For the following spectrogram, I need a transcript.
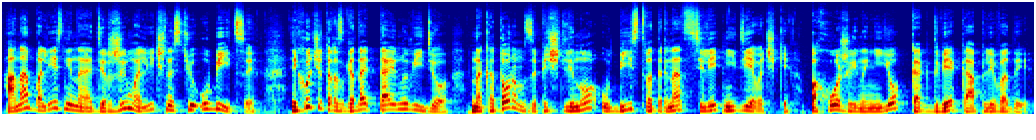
Она болезненно одержима личностью убийцы и хочет разгадать тайну видео, на котором запечатлено убийство 13-летней девочки, похожей на нее, как две капли воды.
